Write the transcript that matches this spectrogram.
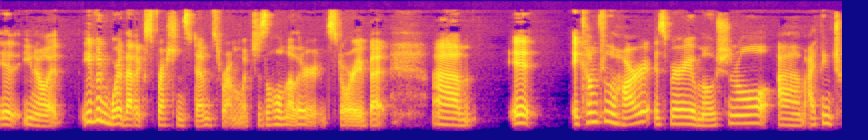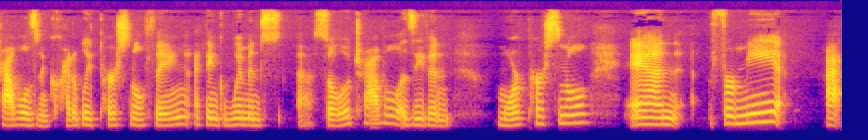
it you know it even where that expression stems from, which is a whole other story, but um, it it comes from the heart. It's very emotional. Um, I think travel is an incredibly personal thing. I think women's uh, solo travel is even more personal. And for me, I,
